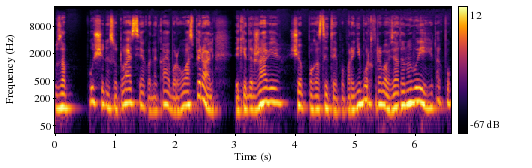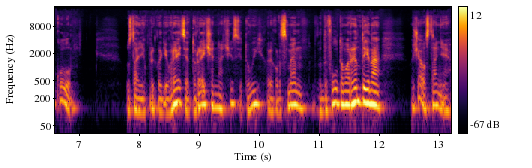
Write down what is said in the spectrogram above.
У запущених ситуаціях виникає боргова спіраль, в якій державі, щоб погасити попередній борг, треба взяти новий і так по колу. З останніх прикладів Греція, Туреччина чи світовий рекордсмен за дефолтом Аргентина. Хоча останнє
